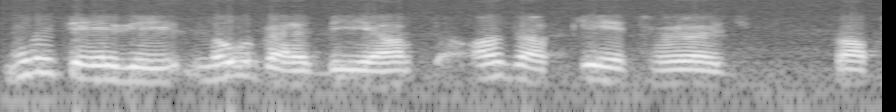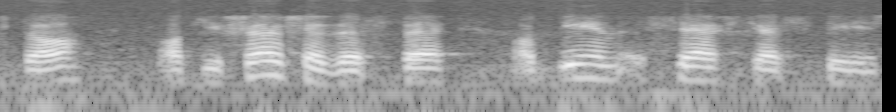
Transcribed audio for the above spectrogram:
Múlt évi Nobel-díjat az a két hölgy kapta, aki felfedezte a gén szerkesztés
